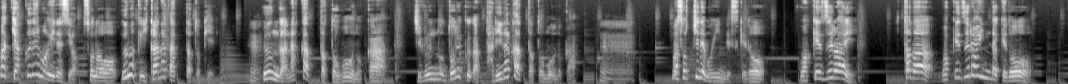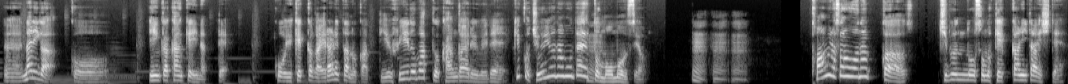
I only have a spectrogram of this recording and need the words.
まあ逆でもいいですよ。その、うまくいかなかった時、うん運がなかったと思うのか、自分の努力が足りなかったと思うのか、うんうん。まあそっちでもいいんですけど、分けづらい。ただ、分けづらいんだけど、えー何が、こう、因果関係になって、こういう結果が得られたのかっていうフィードバックを考える上で、結構重要な問題だとも思うんですよ。うんうんうん。河村さんはなんか、自分のその結果に対して、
